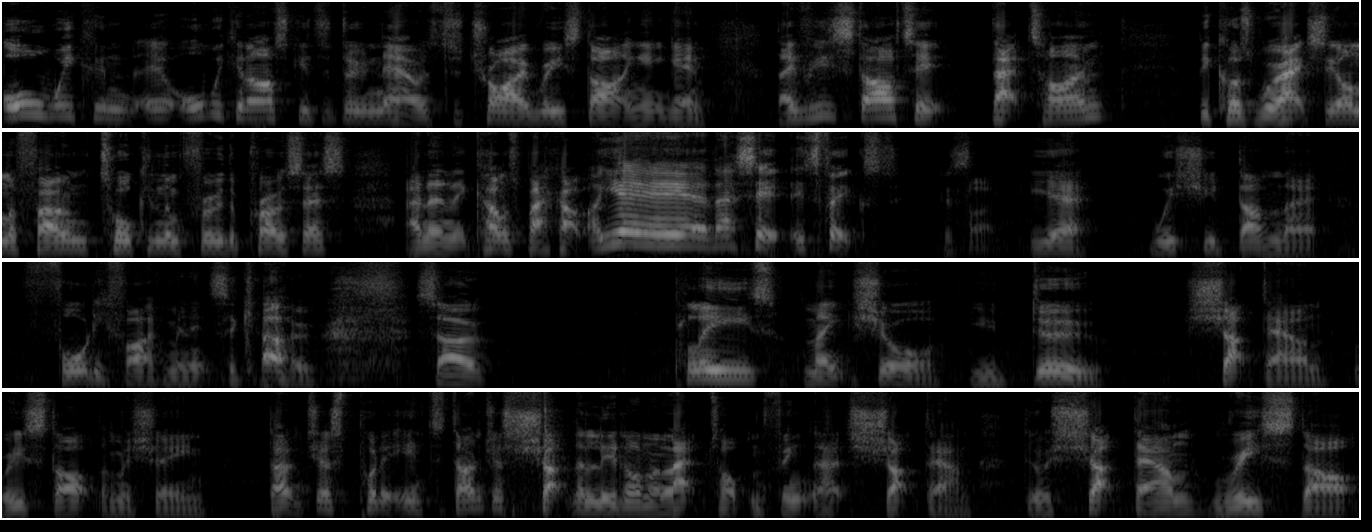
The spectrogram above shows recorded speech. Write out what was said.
all we can all we can ask you to do now is to try restarting it again. They restart it that time because we're actually on the phone talking them through the process, and then it comes back up. Oh, yeah, yeah, yeah, that's it. It's fixed. It's like, yeah, wish you'd done that 45 minutes ago. So please make sure you do shut down, restart the machine. Don't just put it into, don't just shut the lid on a laptop and think that's shut down. Do a shutdown, restart.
